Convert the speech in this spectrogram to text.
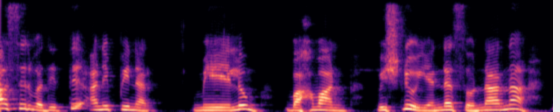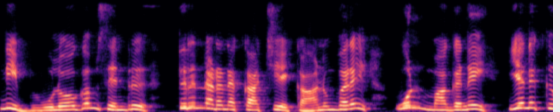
ஆசிர்வதித்து அனுப்பினார். மேலும் பகவான் விஷ்ணு என்ன சொன்னார்னா நீ பூலோகம் சென்று திருநடன காட்சியை காணும் வரை உன் மகனை எனக்கு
